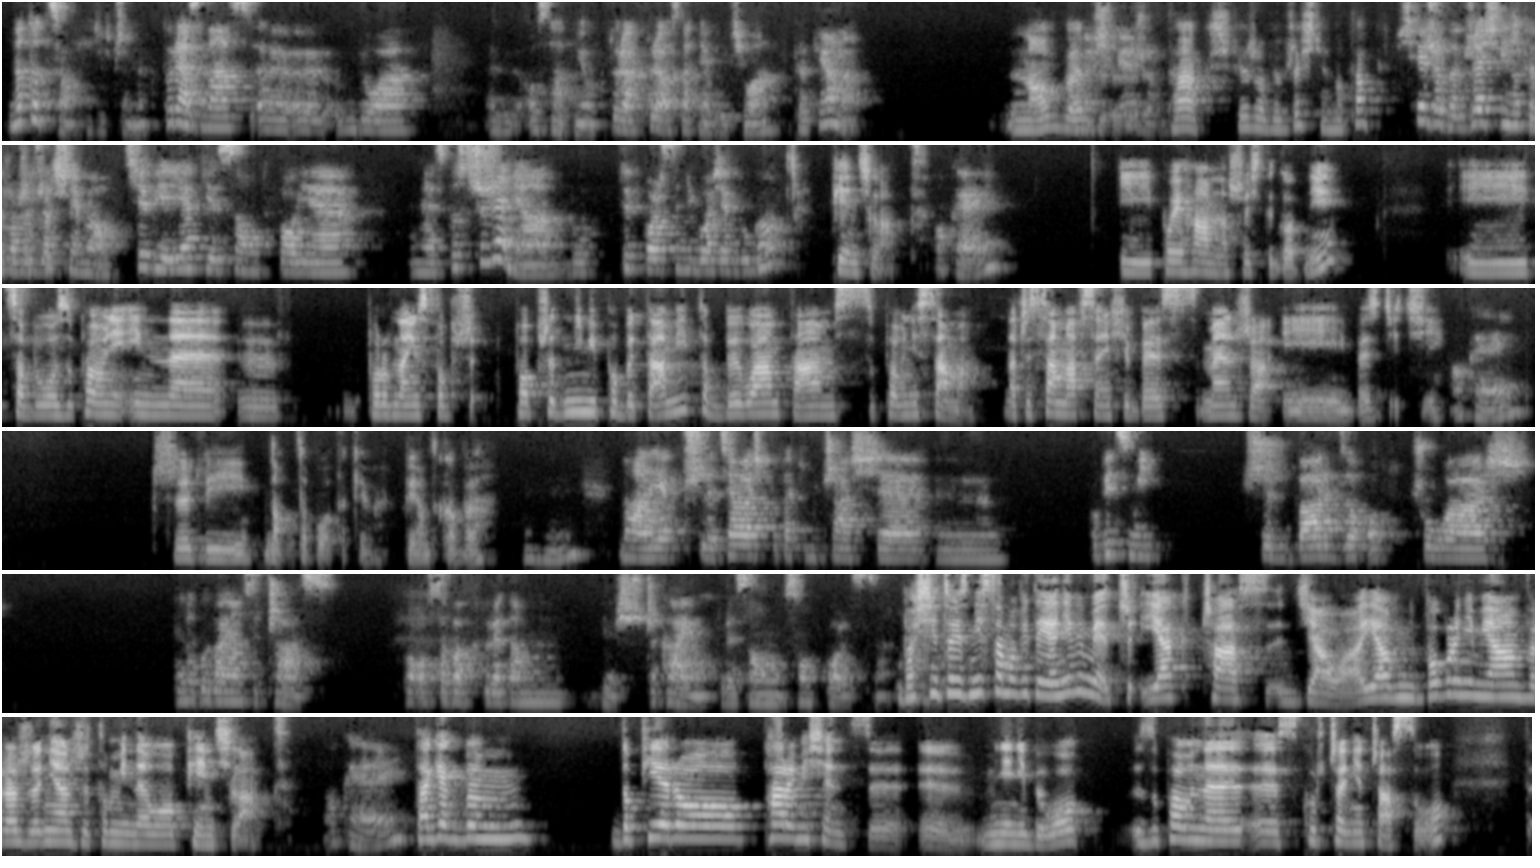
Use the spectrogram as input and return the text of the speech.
No to co, dziewczyny? Która z nas e, e, była e, ostatnio? Która, która ostatnio wróciła? Tatiana. No, we, Na świeżo. Tak, świeżo we wrześniu, no tak. Świeżo we wrześniu, no to Świeżo może zaczniemy od Ciebie. Jakie są Twoje spostrzeżenia? Bo Ty w Polsce nie byłaś jak długo? Pięć lat. Okej. I pojechałam na sześć tygodni. I co było zupełnie inne y, w porównaniu z poprze- poprzednimi pobytami, to byłam tam zupełnie sama. Znaczy sama w sensie bez męża i bez dzieci. Okej. Czyli no, to było takie wyjątkowe. Mhm. No ale jak przyleciałaś po takim czasie, y, powiedz mi, czy bardzo odczułaś ten upływający czas po osobach, które tam, wiesz, czekają, które są, są w Polsce? Właśnie to jest niesamowite. Ja nie wiem, jak- czy, jak czas działa. Ja w ogóle nie miałam wrażenia, że to minęło pięć lat. Okej. tak jakbym dopiero parę miesięcy y, mnie nie było. Zupełne y, skurczenie czasu.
